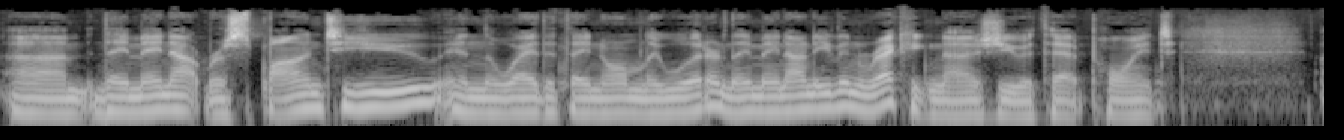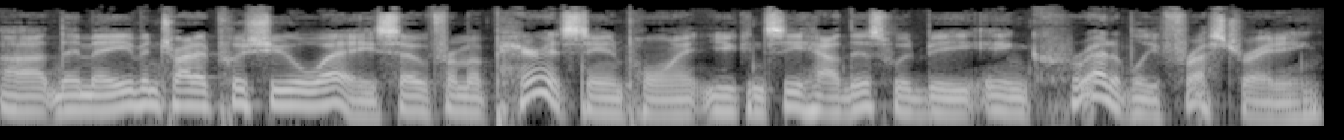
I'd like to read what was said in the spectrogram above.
Um, they may not respond to you in the way that they normally would, or they may not even recognize you at that point. Uh, they may even try to push you away. So, from a parent standpoint, you can see how this would be incredibly frustrating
